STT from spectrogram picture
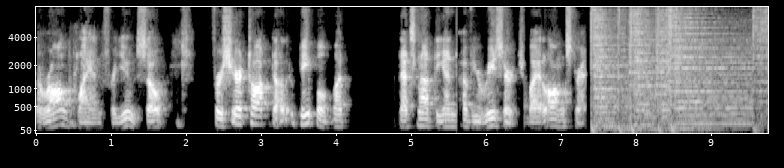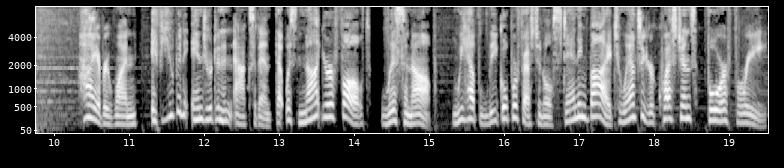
the wrong plan for you. So for sure talk to other people, but that's not the end of your research by a long stretch. Hi, everyone. If you've been injured in an accident that was not your fault, listen up. We have legal professionals standing by to answer your questions for free.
